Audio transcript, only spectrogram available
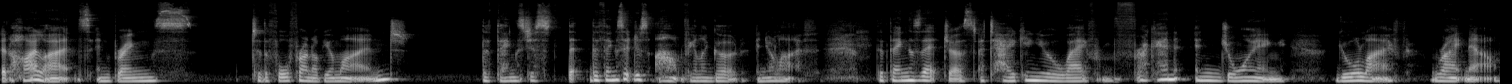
it highlights and brings to the forefront of your mind the things just the, the things that just aren't feeling good in your life. The things that just are taking you away from freaking enjoying your life right now.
